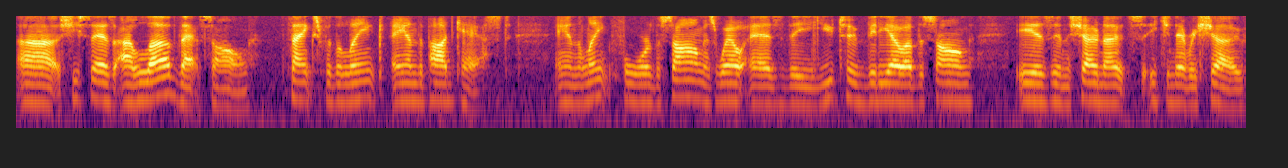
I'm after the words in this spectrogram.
Uh, she says, I love that song. Thanks for the link and the podcast. And the link for the song, as well as the YouTube video of the song, is in the show notes each and every show.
